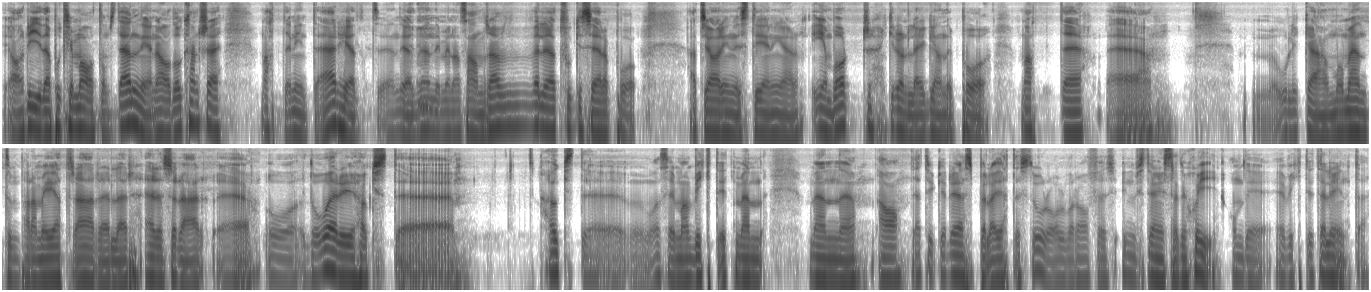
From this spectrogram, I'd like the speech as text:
ja, rida på klimatomställningen, ja då kanske matten inte är helt eh, nödvändig medan andra väljer att fokusera på att göra investeringar enbart grundläggande på matte, eh, olika momentumparametrar eller, eller sådär. Eh, och då är det ju högst, eh, högst eh, vad säger man, viktigt men men ja, jag tycker det spelar jättestor roll vad du har för investeringsstrategi, om det är viktigt eller inte.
